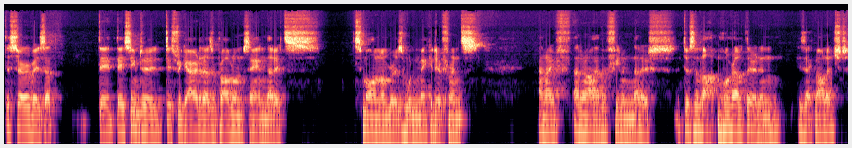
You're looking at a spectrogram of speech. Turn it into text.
the surveys that they, they seem to disregard it as a problem, saying that it's small numbers wouldn't make a difference and I've I don't know I have a feeling that it there's a lot more out there than is acknowledged.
